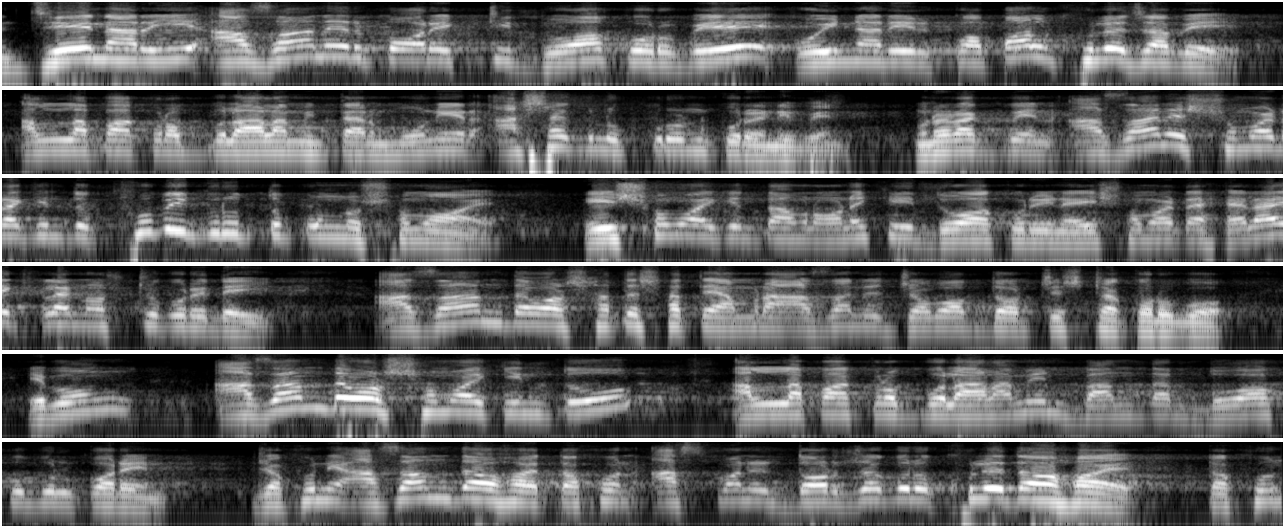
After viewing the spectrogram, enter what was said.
যে নারী আজানের পর একটি দোয়া করবে, ওই নারীর কপাল খুলে যাবে। আল্লাহ পাক রব্বুল আলমী তার মনের আশাগুলো পূরণ করে নেবেন। মনে রাখবেন, আজানের সময়টা কিন্তু খুবই গুরুত্বপূর্ণ সময়। এই সময় কিন্তু আমরা অনেকেই দোয়া করি না, এই সময়টা হেলায় খেলায় নষ্ট করে দেই। আজান দেওয়ার সাথে সাথে আমরা আজানের জবাব দেওয়ার চেষ্টা করব। এবং আজান দেওয়ার সময় কিন্তু আল্লাহ পাক রব্বুল আলমিন বান্দার দোয়া কবুল করেন। যখনই আজান দেওয়া হয়, তখন আসমানের দরজাগুলো খুলে দেওয়া হয়, তখন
